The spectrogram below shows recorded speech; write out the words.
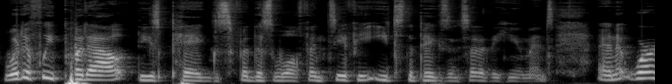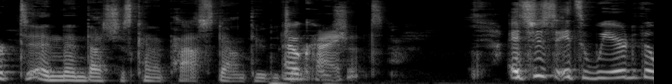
what if we put out these pigs for this wolf and see if he eats the pigs instead of the humans and it worked and then that's just kind of passed down through the Okay. generations it's just it's weird the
